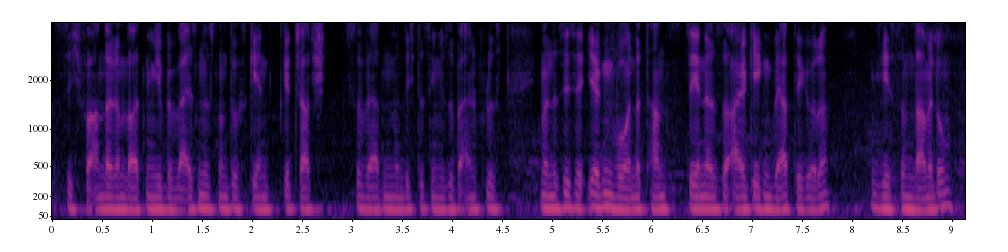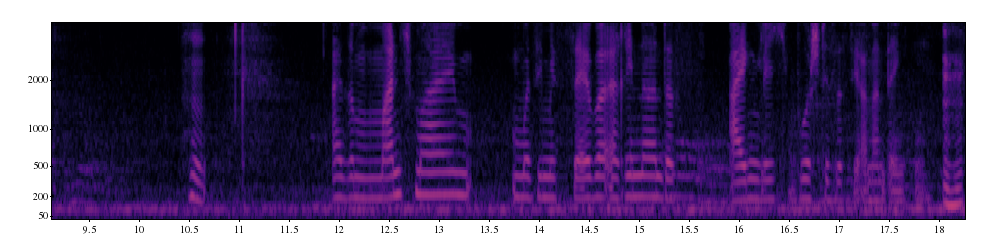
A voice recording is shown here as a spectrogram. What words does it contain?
sich vor anderen Leuten irgendwie beweisen müssen und durchgehend gejudged zu werden, wenn dich das irgendwie so beeinflusst? Ich meine, das ist ja irgendwo in der Tanzszene so allgegenwärtig, oder? Wie gehst du dann damit um? Hm. Also manchmal muss ich mich selber erinnern, dass eigentlich wurscht ist, was die anderen denken. Mhm.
